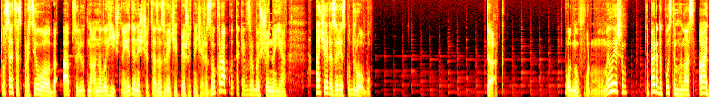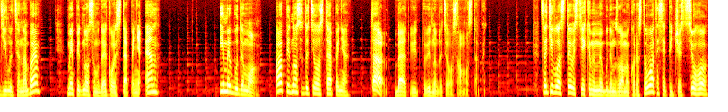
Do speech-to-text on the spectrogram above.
то все це спрацьовувало б абсолютно аналогічно. Єдине, що це зазвичай пишуть не через двокрапку, так як зробив щойно я, а через риску дробу. Так. Одну формулу ми лишимо. Тепер, допустимо, у нас А ділиться на Б. Ми підносимо до якогось степеня n, і ми будемо А підносити до цього степеня, та Б відповідно до цього самого степеня. Це ті властивості, якими ми будемо з вами користуватися під час цього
